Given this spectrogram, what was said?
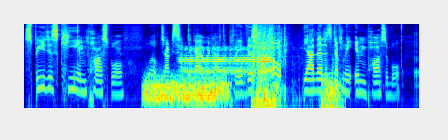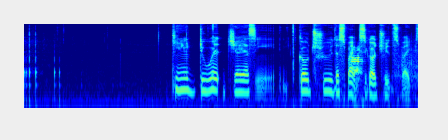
Speed is key impossible. Well, Jacksepticeye would have to play this one. Oh! Yeah, that is definitely impossible. Can you do it, JSE? Go through the spikes. Go through the spikes.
